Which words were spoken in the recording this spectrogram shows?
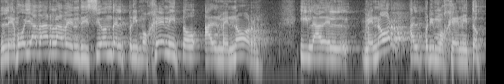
le voy a dar la bendición del primogénito al menor y la del menor al primogénito.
